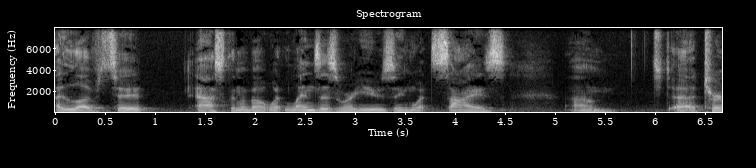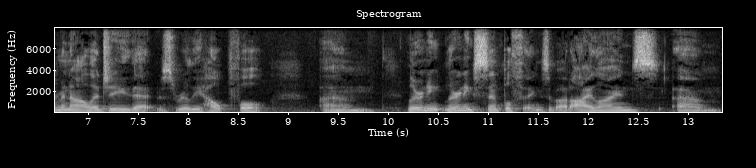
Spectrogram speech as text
I loved to ask them about what lenses we're using, what size um, uh, terminology that was really helpful. Um, learning learning simple things about eye lines, um,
